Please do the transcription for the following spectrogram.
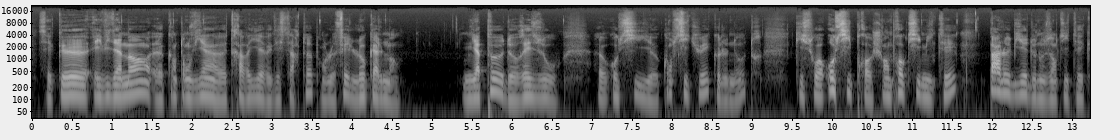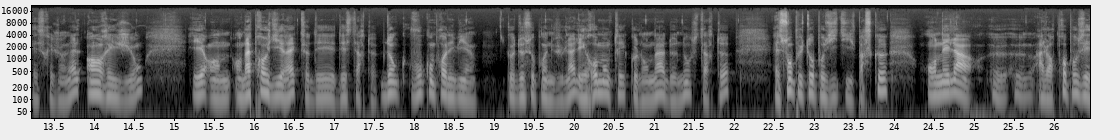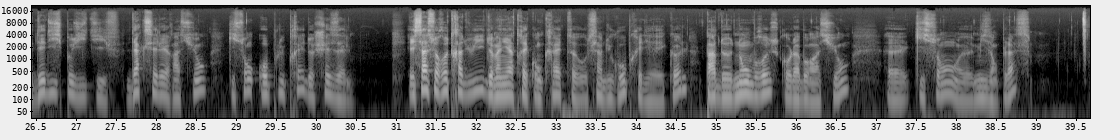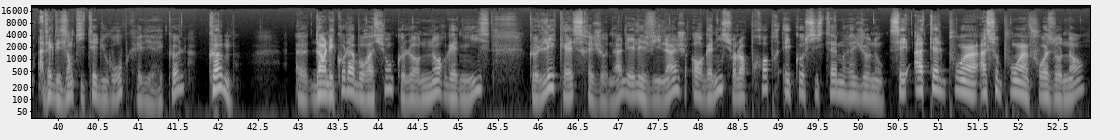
c'est que évidemment, quand on vient travailler avec des startups, on le fait localement. Il y a peu de réseaux aussi constitués que le nôtre qui soient aussi proches, en proximité, par le biais de nos entités caisses régionales en région et en, approche directe des, startups. Donc vous comprenez bien que de ce point de vue-là, les remontées que l'on a de nos startups, elles sont plutôt positives parce que on est là euh, euh, à leur proposer des dispositifs d'accélération qui sont au plus près de chez elles. Et ça se retraduit de manière très concrète au sein du groupe Crédit Agricole par de nombreuses collaborations euh, qui sont mises en place avec des entités du groupe Crédit Agricole comme euh, dans les collaborations que l'on organise, que les caisses régionales et les villages organisent sur leurs propres écosystèmes régionaux. C'est à tel point, à ce point foisonnant,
